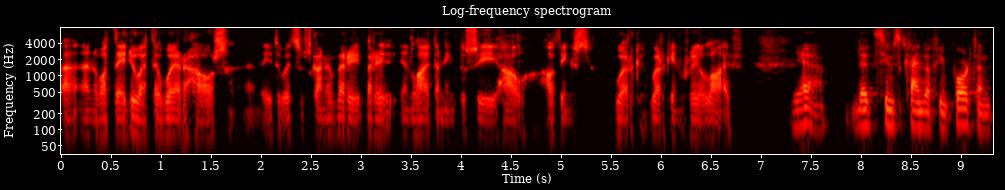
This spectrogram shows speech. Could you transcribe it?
and what they do at the warehouse and it, was kind of very very enlightening to see how how things work work in real life yeah that seems kind of important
